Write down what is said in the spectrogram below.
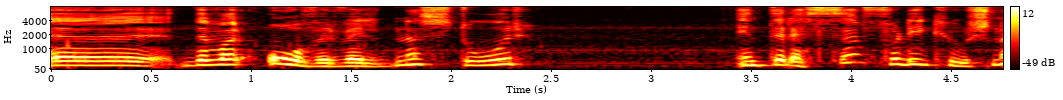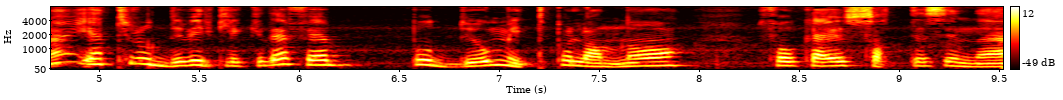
eh, det var overveldende stor interesse for de kursene. Jeg trodde virkelig ikke det, for jeg bodde jo midt på landet, og folk er jo satt til sine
